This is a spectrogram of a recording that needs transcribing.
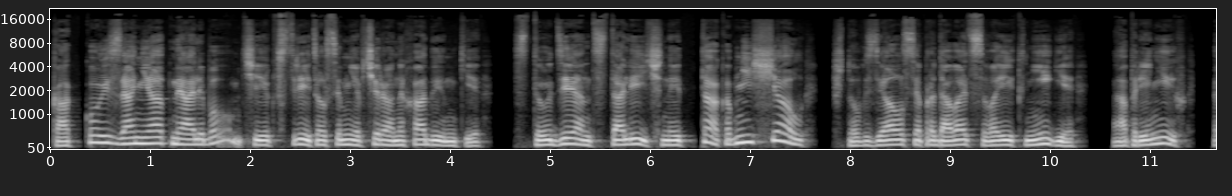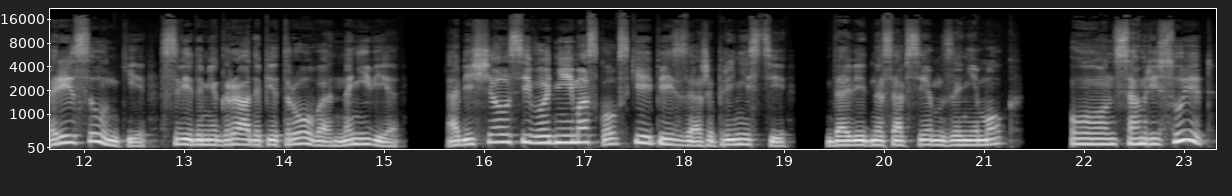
какой занятный альбомчик встретился мне вчера на ходынке. Студент столичный так обнищал, что взялся продавать свои книги, а при них рисунки с видами града Петрова на Неве. Обещал сегодня и московские пейзажи принести. Да видно, совсем занемог. Он сам рисует?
